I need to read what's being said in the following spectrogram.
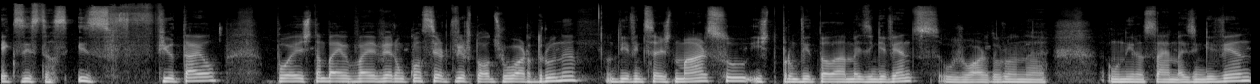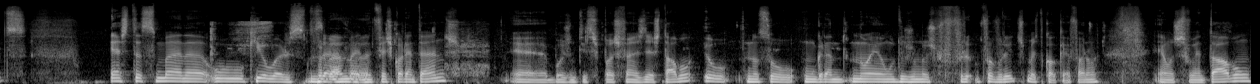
Existence is Futile. Depois também vai haver um concerto virtual dos Wardruna no dia 26 de março, isto promovido pela Amazing Events. Os Wardruna uniram-se à Amazing Events. Esta semana o Killers de Zero Maiden fez 40 anos. É, boas notícias para os fãs deste álbum. Eu não sou um grande, não é um dos meus favoritos, mas de qualquer forma é um excelente álbum.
